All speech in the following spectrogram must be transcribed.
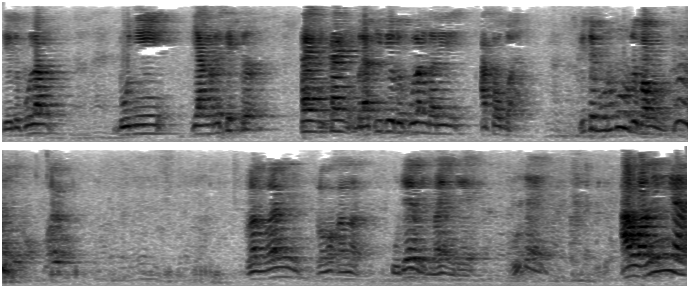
Dia udah pulang, bunyi yang resik tuh. Teng, teng, berarti dia udah pulang dari Atoba. Kita buru-buru udah bangun. Pulang-pulang, longok kamar. Udah, udah bayang, udah. Udah. Awalnya enggak.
